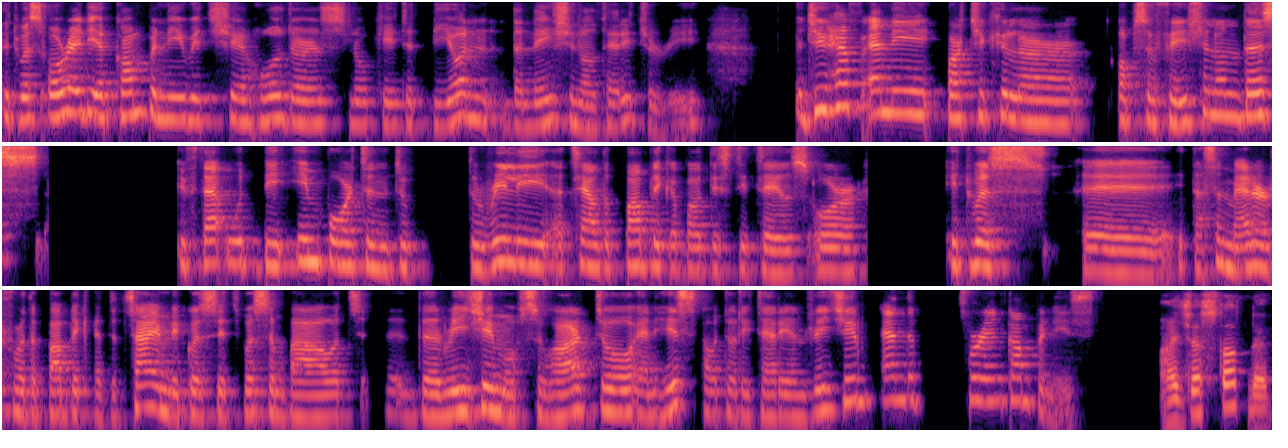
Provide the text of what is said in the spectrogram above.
it was already a company with shareholders located beyond the national territory. Do you have any particular observation on this? If that would be important to, to really uh, tell the public about these details, or it was uh, it doesn't matter for the public at the time because it was about the regime of Suharto and his authoritarian regime and the foreign companies. I just thought that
